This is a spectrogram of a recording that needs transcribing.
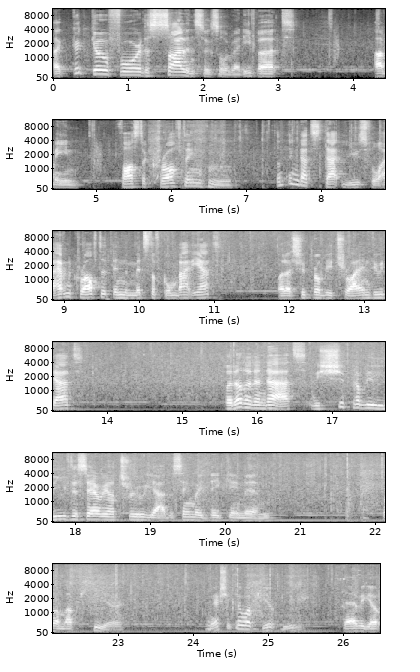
I could go for the silencers already, but... I mean, faster crafting? Hmm. Don't think that's that useful. I haven't crafted in the midst of combat yet. But I should probably try and do that. But other than that, we should probably leave this area through, yeah, the same way they came in. From up here. Can we actually go up here? Ooh. There we go.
